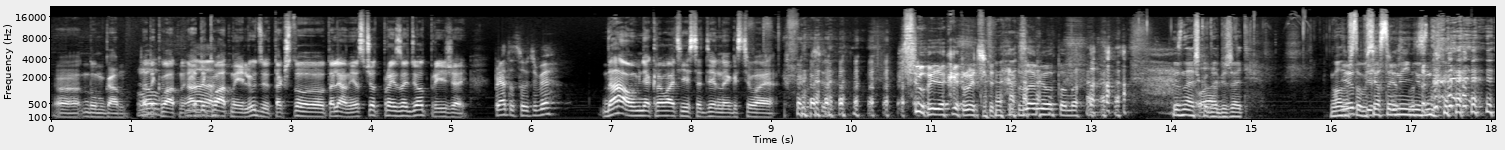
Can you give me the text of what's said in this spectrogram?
э, Дунган. Ну, адекватные, да. адекватные люди. Так что, Толян, если что-то произойдет, приезжай. Прятаться у тебя? Да, у меня кровать есть отдельная гостевая. Все, я, короче, заметана. Ты знаешь, куда бежать. Главное, чтобы все остальные не знали.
